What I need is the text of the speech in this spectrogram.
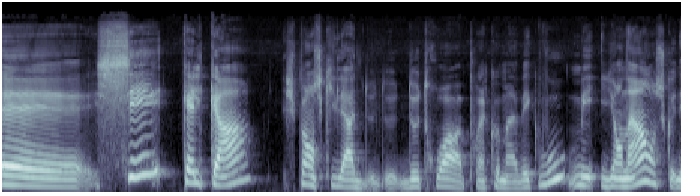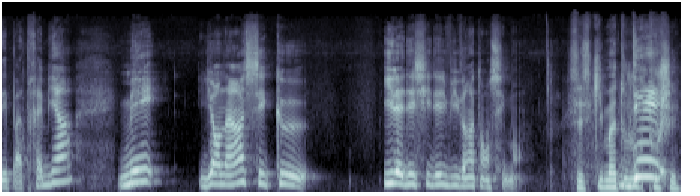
euh, c'est quelqu'un. Je pense qu'il a deux, deux- deux, trois points communs avec vous, mais il y en a un, on ne se connaît pas très bien, mais il y en a un, c'est que il a décidé de vivre intensément. C'est ce qui m'a toujours Dès- touché.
